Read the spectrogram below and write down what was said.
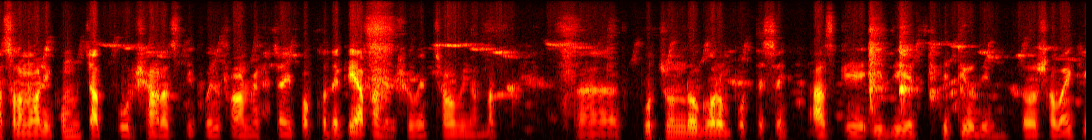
আসসালামু আলাইকুম চাঁদপুর শাহরাস্তি কোয়েল ফার্মের হাজাই পক্ষ থেকে আপনাদের শুভেচ্ছা অভিনন্দন। আহ, প্রচণ্ড গরম পড়তেছে। আজকে ঈদের তৃতীয় দিন তো সবাইকে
